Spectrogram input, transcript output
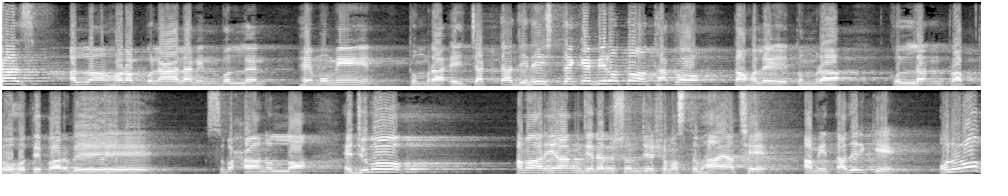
কাজ। আল্লাহ রাব্বুল আলামিন বললেন, হে মুমিন, তোমরা এই চারটা জিনিস থেকে বিরত থাকো, তাহলে তোমরা কল্যাণ প্রাপ্ত হতে পারবে। যুবক, আমার ইয়াং জেনারেশন যে সমস্ত ভাই আছে, আমি তাদেরকে অনুরোধ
